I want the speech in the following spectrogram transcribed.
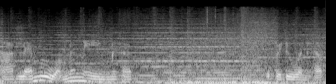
หาดแหลมหลวงนั่นเองนะครับเดี๋ยวไปดูกันครับ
